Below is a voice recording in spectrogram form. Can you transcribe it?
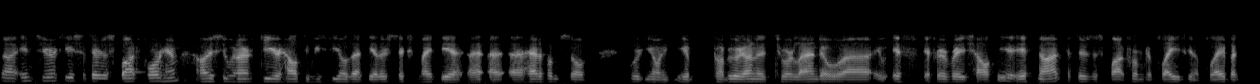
uh, in Syracuse, if there's a spot for him, obviously when our D are healthy, we feel that the other six might be a, a, a ahead of him. So we're you know you probably go down to, to Orlando uh, if if everybody's healthy. If not, if there's a spot for him to play, he's going to play. But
